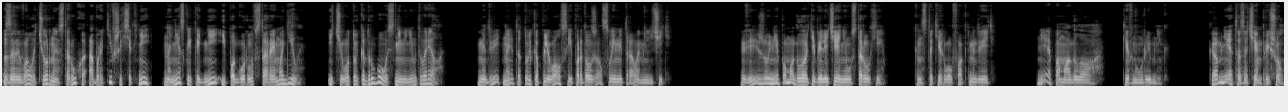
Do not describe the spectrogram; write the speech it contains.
Зарывала черная старуха, обратившихся к ней на несколько дней и по горло в старые могилы и чего только другого с ними не вытворяла. Медведь на это только плевался и продолжал своими травами лечить. «Вижу, не помогло тебе лечение у старухи», констатировал факт медведь. Не помогло, кивнул рыбник. Ко мне-то зачем пришел?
